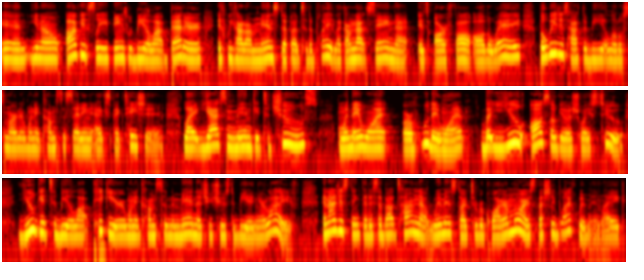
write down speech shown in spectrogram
And, you know, obviously things would be a lot better if we had our men step up to the plate. Like, I'm not saying that it's our fault all the way, but we just have to be a little smarter when it comes to setting expectation. Like, yes, men get to choose when they want or who they want but you also get a choice too. You get to be a lot pickier when it comes to the man that you choose to be in your life. And I just think that it's about time that women start to require more, especially black women. Like,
